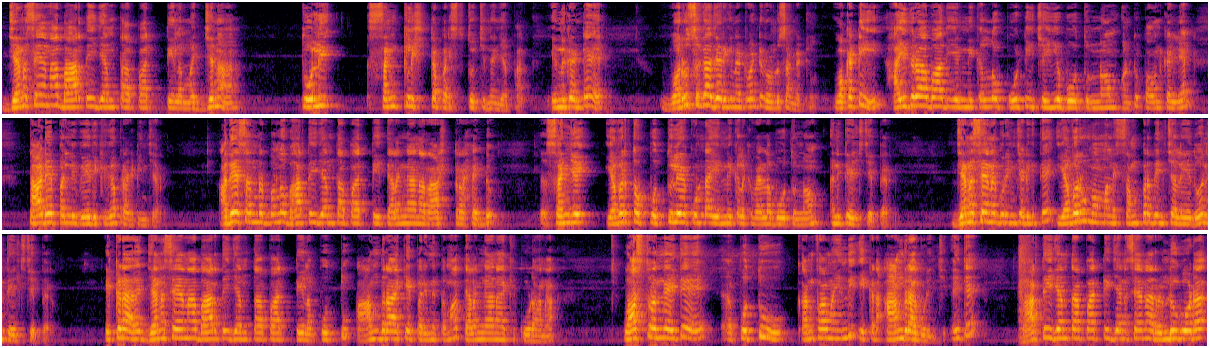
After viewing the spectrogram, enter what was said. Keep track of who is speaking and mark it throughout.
Speaker 1: జనసేన భారతీయ జనతా పార్టీల మధ్యన తొలి సంక్లిష్ట పరిస్థితి వచ్చిందని చెప్పాలి. ఎందుకంటే వరుసగా జరిగినటువంటి రెండు సంఘటనలు. ఒకటి హైదరాబాద్ ఎన్నికల్లో పోటీ చెయ్యబోతున్నాం అంటూ పవన్ కళ్యాణ్ తాడేపల్లి వేదికగా ప్రకటించారు. అదే సందర్భంలో భారతీయ జనతా పార్టీ తెలంగాణ రాష్ట్ర హెడ్ సంజయ్ ఎవరితో పొత్తు లేకుండా ఎన్నికలకు వెళ్ళబోతున్నాం అని తేల్చి చెప్పారు. జనసేన గురించి అడిగితే ఎవరు మమ్మల్ని సంప్రదించలేదు అని తేల్చి చెప్పారు. ఇక్కడ జనసేన భారతీయ జనతా పార్టీల పొత్తు ఆంధ్రాకే పరిమితమా తెలంగాణకి కూడానా? వాస్తవంగా అయితే పొత్తు కన్ఫామ్ అయింది ఇక్కడ ఆంధ్ర గురించి. అయితే భారతీయ జనతా పార్టీ జనసేన రెండు కూడా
